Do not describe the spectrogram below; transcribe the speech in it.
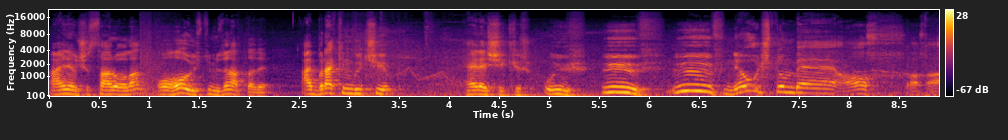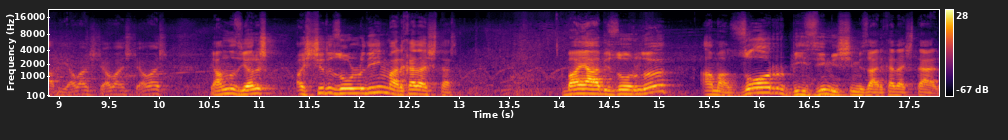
Aynen şu sarı olan. Oho üstümüzden atladı. Ay bırakın bu uçuyum. Hele şükür. Üf üf üf ne uçtum be. Ah ah abi yavaş yavaş yavaş. Yalnız yarış aşırı zorlu değil mi arkadaşlar? Bayağı bir zorlu ama zor bizim işimiz arkadaşlar.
